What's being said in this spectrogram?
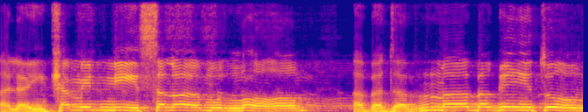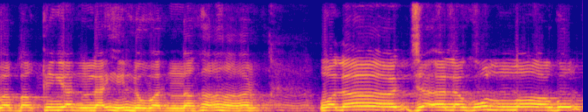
عليك مني سلام الله. أبدا ما بقيت وبقي الليل والنهار. ولا جعله الله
